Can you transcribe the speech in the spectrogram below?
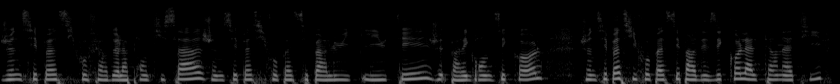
je ne sais pas s'il faut faire de l'apprentissage, je ne sais pas s'il faut passer par l'IUT, par les grandes écoles, je ne sais pas s'il faut passer par des écoles alternatives,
